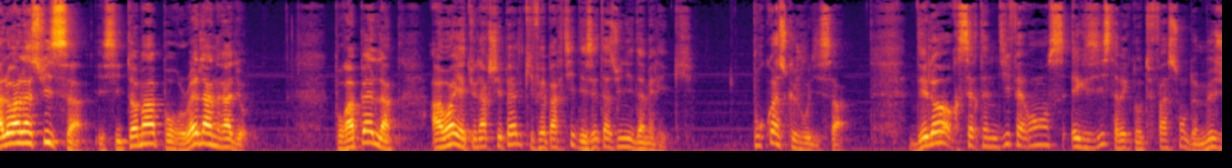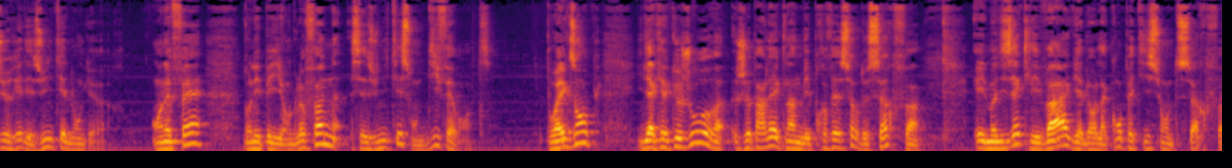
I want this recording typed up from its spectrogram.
Allô à la Suisse, ici Thomas pour Redline Radio. Pour rappel, Hawaï est une archipel qui fait partie des États-Unis d'Amérique. Pourquoi est-ce que je vous dis ça? Dès lors, certaines différences existent avec notre façon de mesurer les unités de longueur. En effet, dans les pays anglophones, ces unités sont différentes. Pour exemple, il y a quelques jours, je parlais avec l'un de mes professeurs de surf et il me disait que les vagues lors de la compétition de surf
